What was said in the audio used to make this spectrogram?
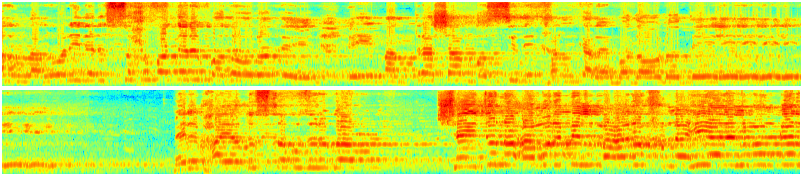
আল্লাহ রলিদের সোহবতের বদৌলতে, এই মাদ্রাসা, মসজিদ খানকার বদৌলতে। মেরে ভাই, অদুস্থ বুজুর্গ, সেই জন্য আমর বিল মারুফ, নাহি আনিল মুনকার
